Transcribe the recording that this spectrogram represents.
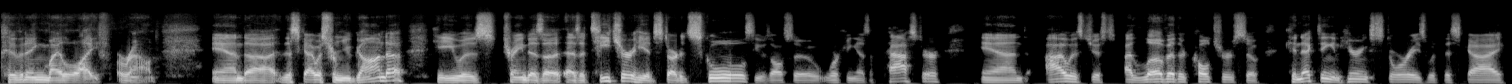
pivoting my life around. And uh, this guy was from Uganda. He was trained as a, as a teacher. He had started schools. He was also working as a pastor. And I was just, I love other cultures. So connecting and hearing stories with this guy,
